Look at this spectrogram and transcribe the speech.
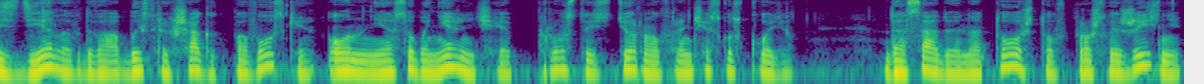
Сделав два быстрых шага к повозке, он, не особо нежничая, просто сдернул Франческу с козел, досадуя на то, что в прошлой жизни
